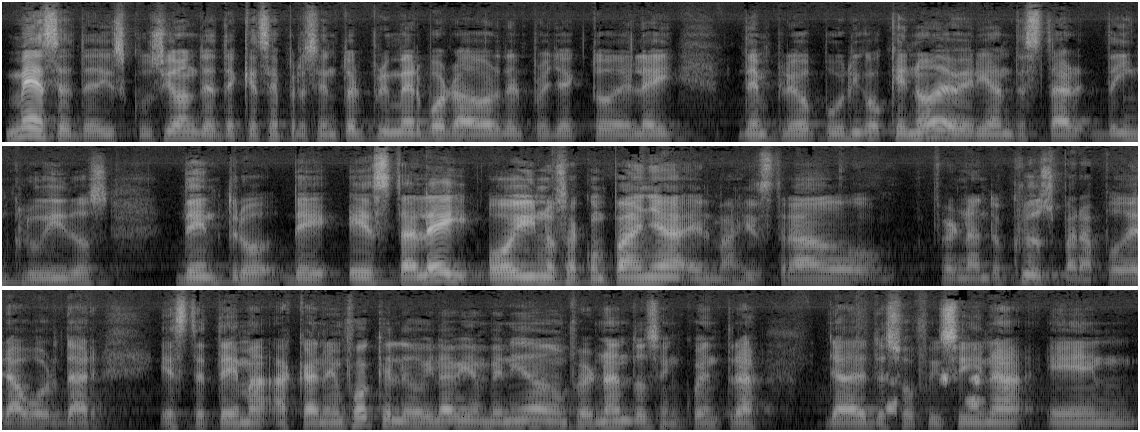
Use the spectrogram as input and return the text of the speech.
meses de discusión, desde que se presentó el primer borrador del proyecto de ley de empleo público, que no deberían de estar incluidos dentro de esta ley. Hoy nos acompaña el magistrado Fernando Cruz para poder abordar este tema acá en Enfoque. Le doy la bienvenida a don Fernando, se encuentra ya desde su oficina en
